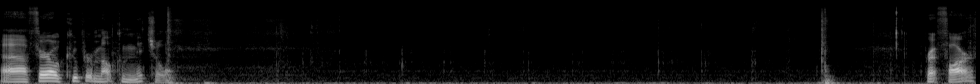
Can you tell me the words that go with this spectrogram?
Uh, Pharoh Cooper, Malcolm Mitchell. Brett Favre,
